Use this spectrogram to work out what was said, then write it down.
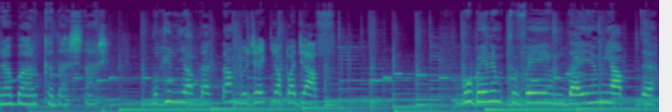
Merhaba arkadaşlar. Bugün yapraktan böcek yapacağız. Bu benim tüfeğim. Dayım yaptı.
